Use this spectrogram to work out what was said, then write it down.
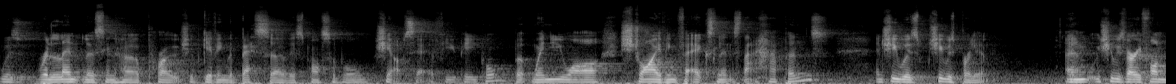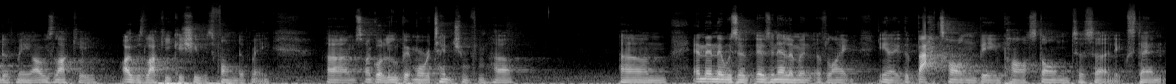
was relentless in her approach of giving the best service possible. She upset a few people, but when you are striving for excellence, that happens. And she was she was brilliant, and she was very fond of me. I was lucky. I was lucky because she was fond of me, um, so I got a little bit more attention from her. Um, and then there was a there was an element of like you know the baton being passed on to a certain extent,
